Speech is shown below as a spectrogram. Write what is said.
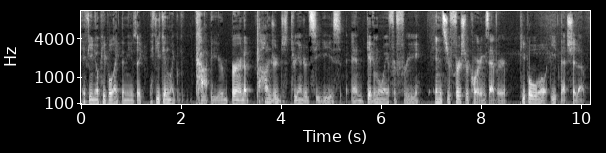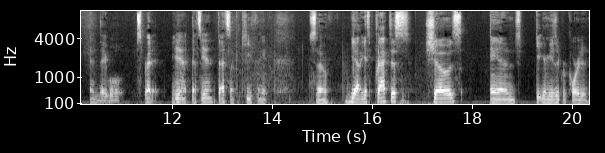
if you know people like the music, if you can like copy or burn a 100 to 300 CDs and give them away for free, and it's your first recordings ever, people will eat that shit up and they will spread it. You know, Yeah, like that's yeah. that's like a key thing. So, yeah, I guess practice, shows, and get your music recorded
